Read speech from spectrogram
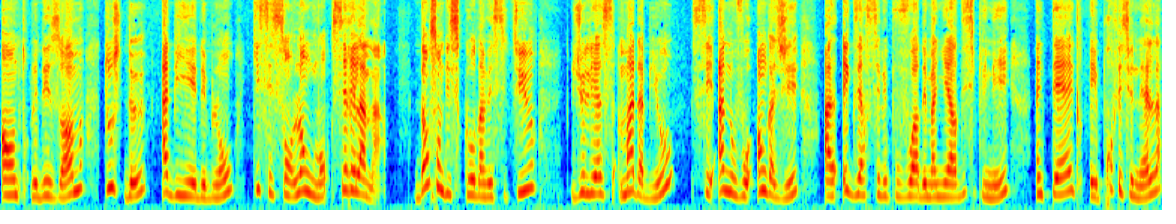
entre les deux hommes, tous deux habillés de blond, qui se sont longuement serrés la main. Dans son discours d'investiture, Julius Madabio s'est à nouveau engagé à exercer le pouvoir de manière disciplinée, intègre et professionnelle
